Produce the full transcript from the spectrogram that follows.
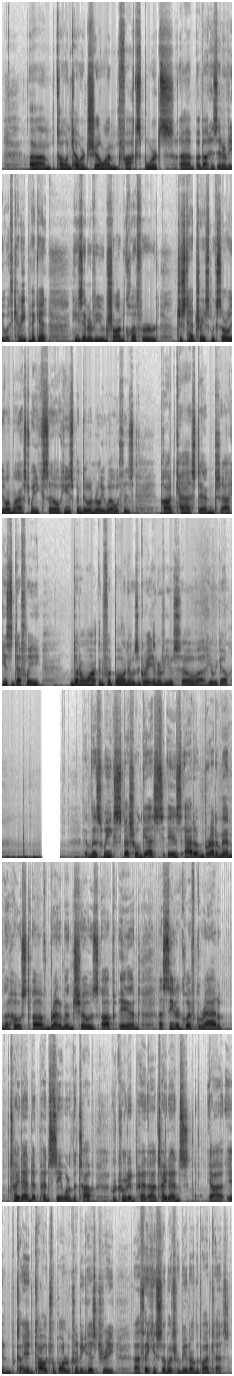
um, Colin Cowherd's show on Fox Sports uh, about his interview with Kenny Pickett. He's interviewed Sean Clifford. Just had Trace McSorley on last week, so he's been doing really well with his podcast, and uh, he's definitely done a lot in football, and it was a great interview. So uh, here we go. And this week's special guest is Adam Breneman, the host of Breneman Shows Up and a Cedar Cliff grad, a tight end at Penn State, one of the top recruited Penn, uh, tight ends uh, in in college football recruiting history. Uh, thank you so much for being on the podcast.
